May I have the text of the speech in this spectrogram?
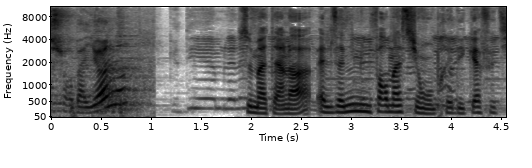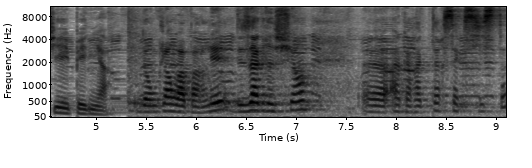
sur Bayonne. Ce matin-là, elles animent une formation auprès des cafetiers et peignats. Donc là, on va parler des agressions euh, à caractère sexiste.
